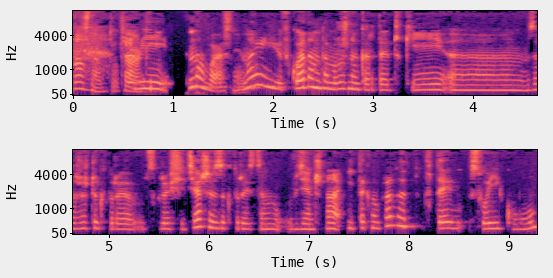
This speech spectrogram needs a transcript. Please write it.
No znam to, tak. No właśnie, no i wkładam tam różne karteczki yy, za rzeczy, które, z których się cieszę, za które jestem wdzięczna i tak naprawdę w tym słoiku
